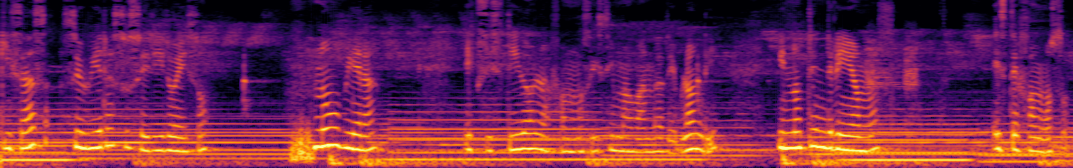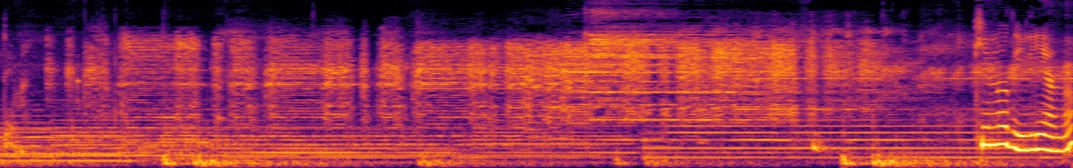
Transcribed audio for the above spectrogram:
Quizás si hubiera sucedido eso, no hubiera existido la famosísima banda de Blondie y no tendríamos este famoso tema. ¿Quién lo diría, no?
